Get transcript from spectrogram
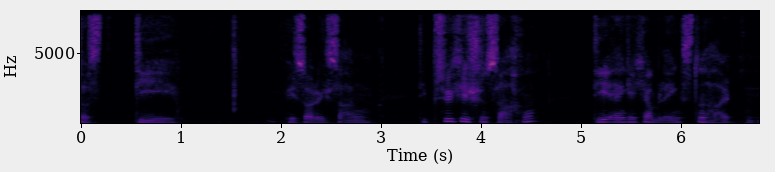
dass die, wie soll ich sagen, die psychischen Sachen, die eigentlich am längsten halten.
